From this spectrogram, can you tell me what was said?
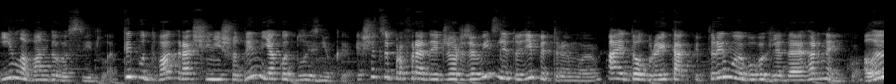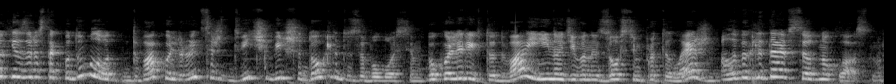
і лавандове світле. Типу, два краще ніж один, як от близнюки. Якщо це про Фреда і Джорджа Візлі, тоді підтримую. Ай, добре, і так підтримую, бо виглядає гарненько. Але от я зараз так подумала: от два кольори це ж двічі більше догляду за волоссям. Бо кольорів то два, і іноді вони зовсім протилежні, але виглядає все одно класно.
